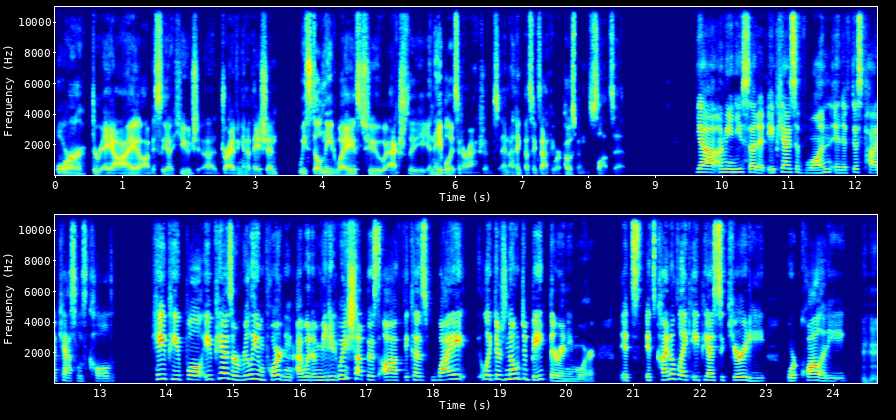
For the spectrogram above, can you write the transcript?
or through AI, obviously a huge uh, driving innovation. We still need ways to actually enable these interactions. And I think that's exactly where Postman slots in. Yeah, I mean, you said it. APIs have won. And if this podcast was called, Hey people, APIs are really important, I would immediately shut this off because why? Like, there's no debate there anymore. It's, it's kind of like API security or quality. Mm-hmm.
